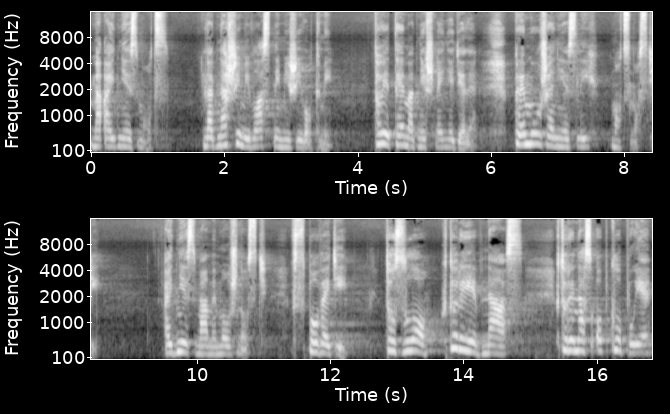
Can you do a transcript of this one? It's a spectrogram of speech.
má aj dnes moc nad našimi vlastnými životmi. To je téma dnešnej nedele. Premôženie zlých mocností. Aj dnes máme možnosť v spovedi to zlo, ktoré je v nás, ktoré nás obklopuje,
